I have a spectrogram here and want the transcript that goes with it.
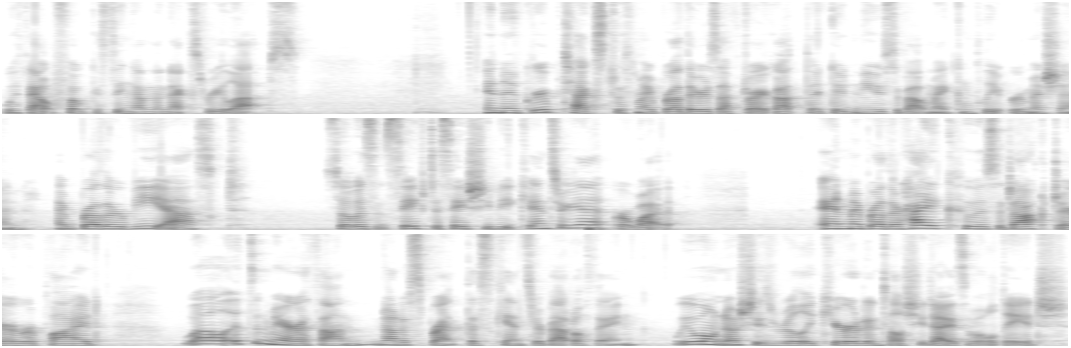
without focusing on the next relapse? In a group text with my brothers after I got the good news about my complete remission, my brother V asked, So is it safe to say she beat cancer yet, or what? And my brother Hike, who is a doctor, replied, Well, it's a marathon, not a sprint, this cancer battle thing. We won't know she's really cured until she dies of old age.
